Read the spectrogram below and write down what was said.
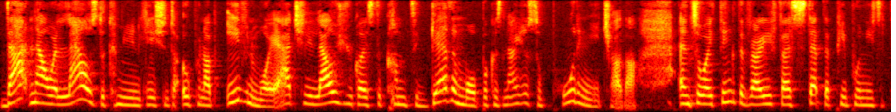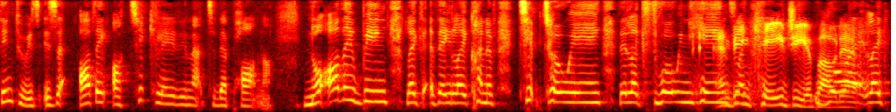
that now allows the communication to open up even more. It actually allows you guys to come together more because now you're supporting each other. And so I think the very first step that people need to think through is, is are they articulating that to their partner? Not are they being like, are they like kind of tiptoeing? They're like throwing hints. And being like, cagey about right, it. Like,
